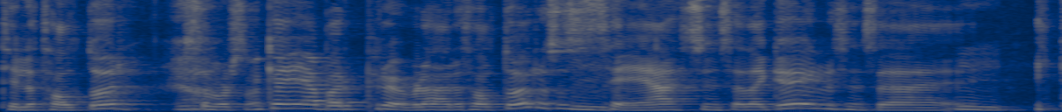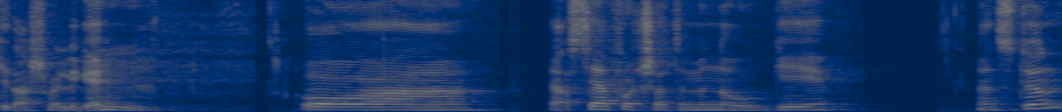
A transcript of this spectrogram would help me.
til et halvt år. Så det var sånn Ok, jeg bare prøver det her et halvt år, og så Mm. ser jeg Syns jeg det er gøy, eller syns jeg Mm. ikke det er så veldig gøy. Mm. Og ja, Så jeg fortsatte med Nogi en stund.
